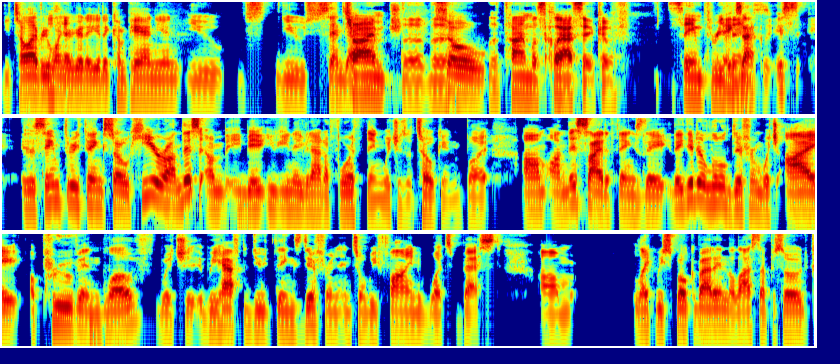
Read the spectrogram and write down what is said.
you tell everyone Yeah. you're gonna get a companion, you you send out Time merch. the the so the timeless classic of same three things. exactly. It's, it's the same three things. So here on this um you can even add a fourth thing which is a token. But um on this side of things they they did a little different which i approve and love which we have to do things different until we find what's best. Um like we spoke about in the last episode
